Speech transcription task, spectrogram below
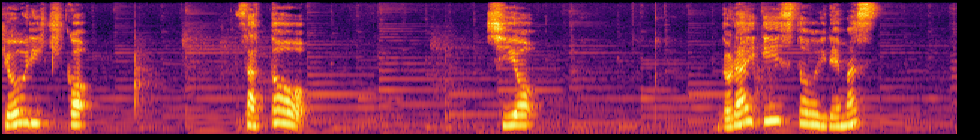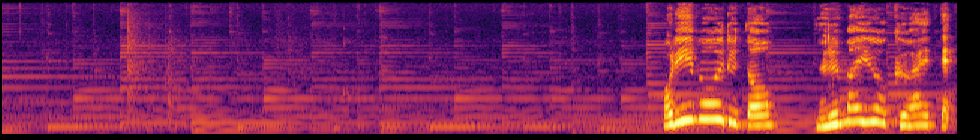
強力粉、砂糖、塩、ドライイーストを入れます。オリーブオイルとぬるま湯を加えて、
